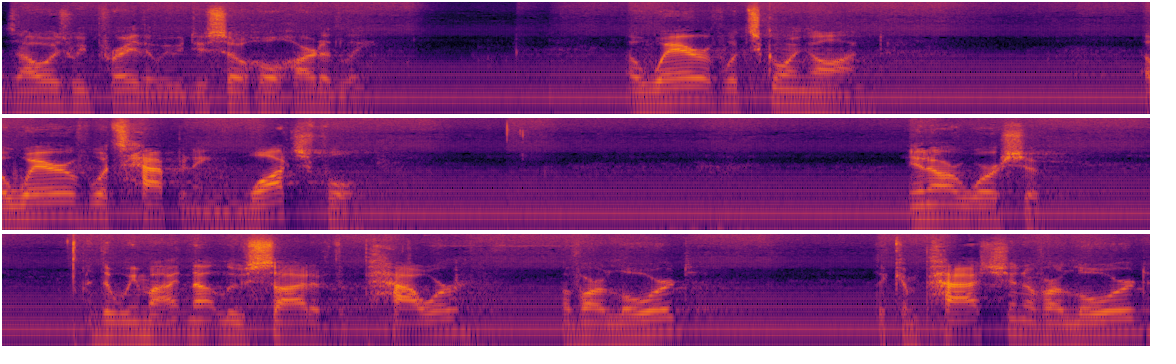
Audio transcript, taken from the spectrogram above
as always, we pray that we would do so wholeheartedly, aware of what's going on, aware of what's happening, watchful in our worship that we might not lose sight of the power of our Lord, the compassion of our Lord,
